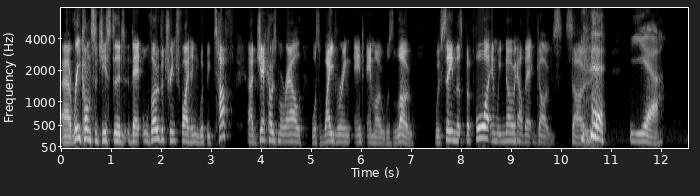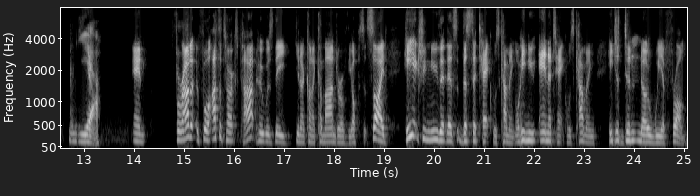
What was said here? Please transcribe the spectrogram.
Uh, Recon suggested that although the trench fighting would be tough, uh, Jacko's morale was wavering and ammo was low. We've seen this before and we know how that goes. So, yeah. Yeah. And for for Ataturk's part, who was the you know kind of commander of the opposite side, he actually knew that this this attack was coming, or he knew an attack was coming. He just didn't know where from.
